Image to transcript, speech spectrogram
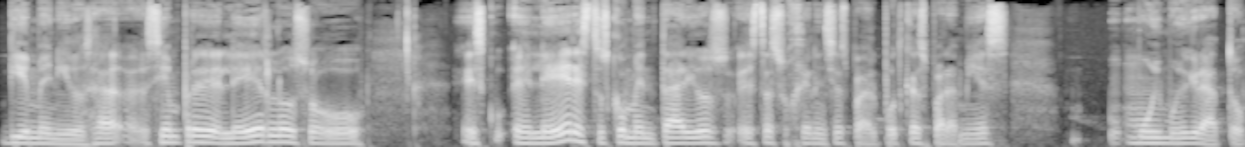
bienvenido. O sea, siempre leerlos o leer estos comentarios, estas sugerencias para el podcast para mí es muy, muy grato.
